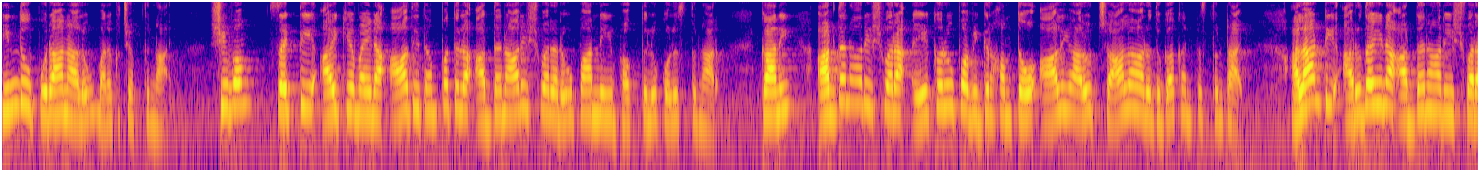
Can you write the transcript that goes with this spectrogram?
హిందూ పురాణాలు మనకు చెప్తున్నాయి. శివం శక్తి ఐక్యమైన ఆది దంపతుల అర్ధనారీశ్వర రూపాన్ని భక్తులు కొలుస్తున్నారు. కానీ అర్ధనారీశ్వర ఏకరూప విగ్రహంతో ఆలయాలు చాలా అరుదుగా కనిపిస్తుంటాయి. అలాంటి అరుదైన అర్ధనారీశ్వర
